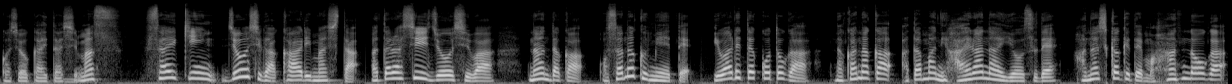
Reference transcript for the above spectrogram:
ご紹介いたします。最近上司が変わりました。新しい上司はなんだか幼く見えて言われたことがなかなか頭に入らない様子で話しかけても反応が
